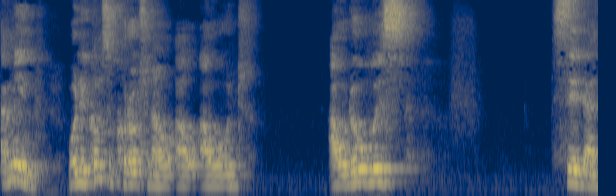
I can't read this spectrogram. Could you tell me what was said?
i mean when it comes to corruption i, I, I would I would always say that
